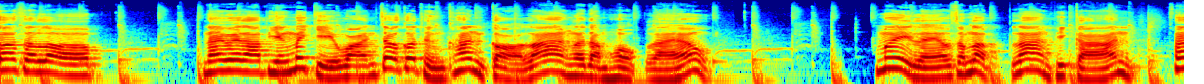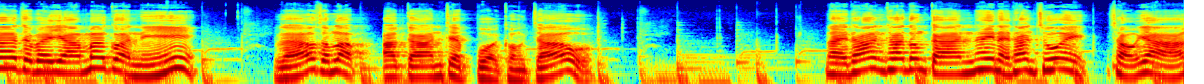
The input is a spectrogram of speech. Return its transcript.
ก็สลบ ในเวลาเพียงไม่กี่วันเจ้าก็ถึงขั้นก่อร่างระดับหกแล้ว ไม่แล้วสำหรับร่างพิการข้าจะพยายามมากกว่านี้ แล้วสำหรับอาการเจ็บปวดของเจ้านายท่านข้าต้องการให้นายท่านช่วย เฉาหยาง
